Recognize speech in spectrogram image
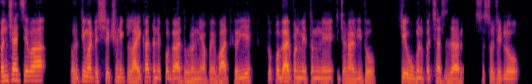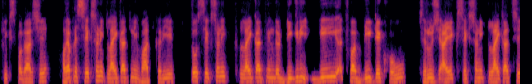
પંચાયત સેવા ભરતી માટે શૈક્ષણિક લાયકાત અને પગાર ધોરણની આપણે વાત કરીએ. તો પગાર પણ મેં તમને જણાવી દીધો કે ઓગણપચાસ હજાર જેટલો ફિક્સ પગાર છે. હવે આપણે શૈક્ષણિક લાયકાતની વાત કરીએ તો શૈક્ષણિક લાયકાતની અંદર ડિગ્રી બી અથવા બી ટેક હોવું જરૂર છે. આ એક શૈક્ષણિક લાયકાત છે.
